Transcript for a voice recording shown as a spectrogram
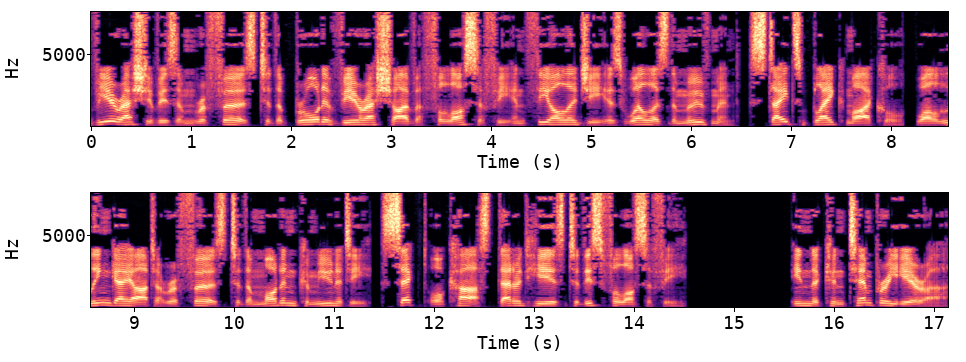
Virashaivism refers to the broader Virashaiva philosophy and theology as well as the movement, states Blake Michael, while Lingayata refers to the modern community, sect or caste that adheres to this philosophy. In the contemporary era,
